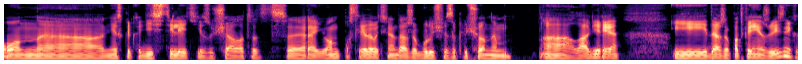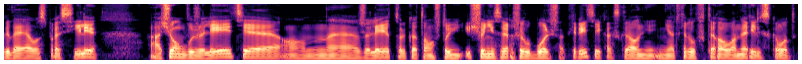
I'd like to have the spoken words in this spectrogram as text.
он э, несколько десятилетий изучал этот э, район, последовательно даже будучи заключенным э, лагере. И даже под конец жизни, когда его спросили, о чем вы жалеете, он э, жалеет только о том, что еще не совершил больше открытий, как сказал, не, открыл второго Норильска. Вот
